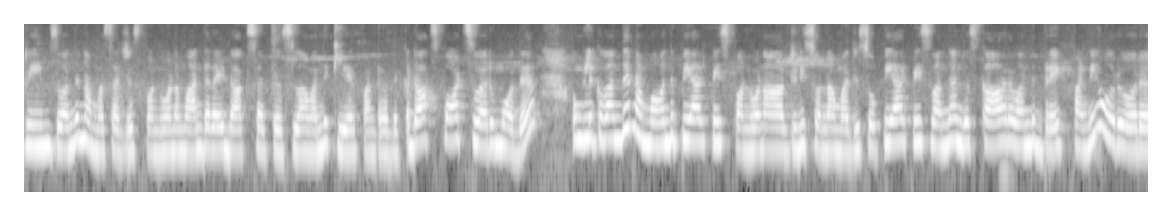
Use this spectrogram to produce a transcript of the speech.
க்ரீம்ஸ் வந்து நம்ம சஜஸ்ட் பண்ணுவோம். நம்ம அண்டர் ஐ டாக் சர்க்கிள்ஸ்லாம் வந்து கிளியர் பண்ணுறதுக்கு டாக் ஸ்பாட்ஸ் வரும்போது உங்களுக்கு வந்து நம்ம வந்து பிஆர்பிஸ் பண்ணுவோம். நான் ஆல்ரெடி சொன்ன மாதிரி. ஸோ பிஆர்பிஸ் வந்து அந்த ஸ்காரை வந்து பிரேக் பண்ணி ஒரு ஒரு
